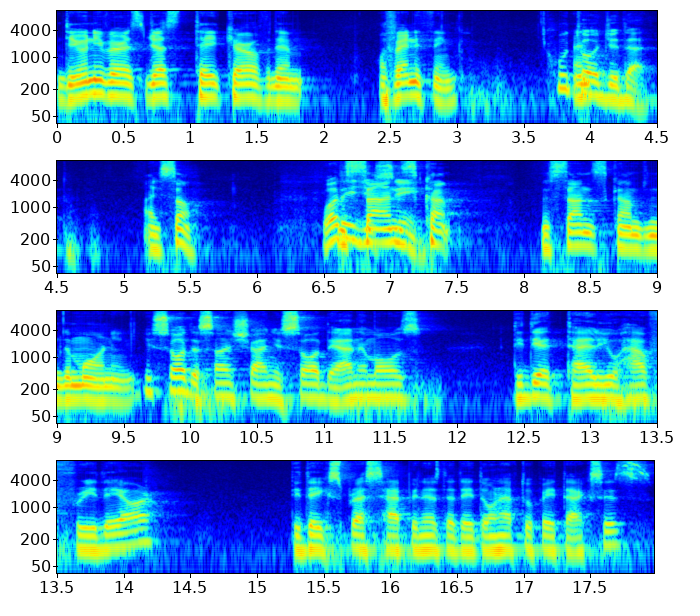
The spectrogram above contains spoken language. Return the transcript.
the universe just take care of them, of anything. Who And- told you that? I saw. What the did you suns see? come. The suns comes in the morning. You saw the sunshine, you saw the animals. Did they tell you how free they are? Did they express happiness that they don't have to pay taxes?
